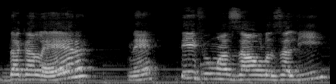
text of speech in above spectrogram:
da galera, né? Teve umas aulas ali,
